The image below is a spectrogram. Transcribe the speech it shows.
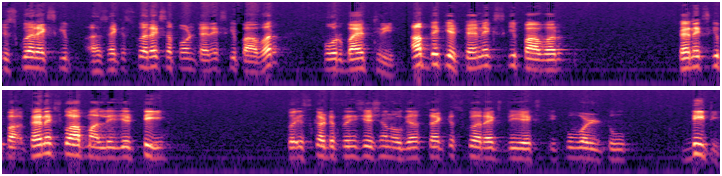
square x की sec square x upon tan x की पावर फोर बाय थ्री अब देखिए टेन एक्स की पावर टेन एक्स की टेन एक्स को आप मान लीजिए टी तो इसका डिफ्रेंशिएशन हो गया sec square x d x equal to d t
